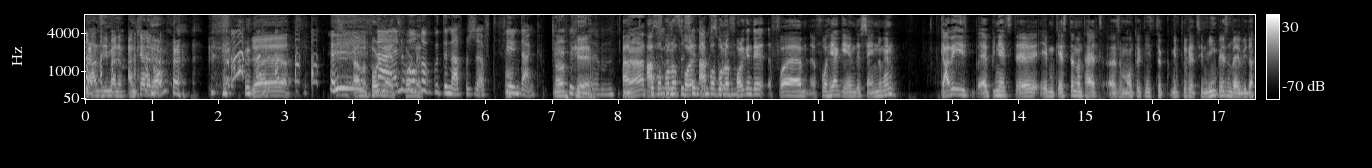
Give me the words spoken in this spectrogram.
Waren Sie in meinem Ankleideraum? ja, ja, ja. Aber voll Nein, nett, voll hoch nett. auf gute Nachbarschaft. Vielen Dank. Okay. Fürs, ähm, Na, das apropos noch, so schön apropos noch folgende, vor, äh, vorhergehende Sendungen. Gabi, ich äh, bin jetzt äh, eben gestern und heute, also Montag, Dienstag, Mittwoch jetzt in Wien gewesen, weil ich wieder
